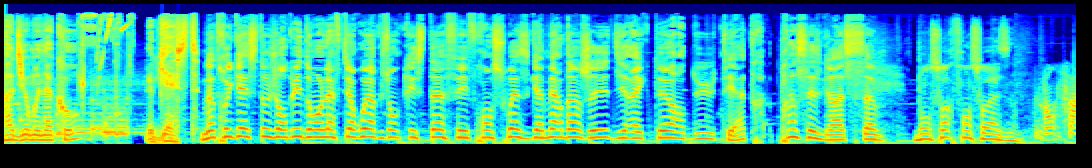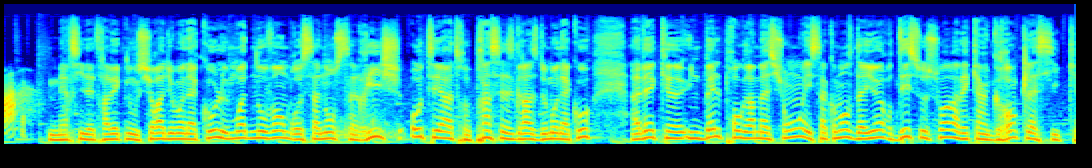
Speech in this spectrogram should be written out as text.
Radio Monaco, le guest. Notre guest aujourd'hui dans l'Afterwork, Jean-Christophe et Françoise Gamerdinger, directeur du théâtre Princesse Grasse. Bonsoir Françoise. Bonsoir. Merci d'être avec nous sur Radio Monaco. Le mois de novembre s'annonce riche au théâtre Princesse Grasse de Monaco avec euh, une belle programmation et ça commence d'ailleurs dès ce soir avec un grand classique.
